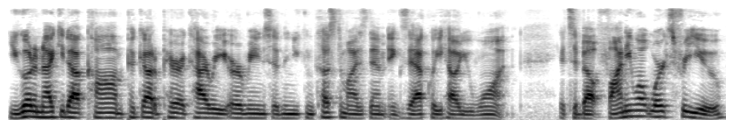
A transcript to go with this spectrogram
You go to Nike.com, pick out a pair of Kyrie Irvings, and then you can customize them exactly how you want. It's about finding what works for you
